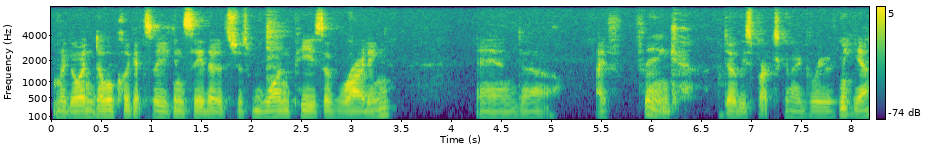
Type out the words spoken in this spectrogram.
I'm gonna go ahead and double click it so you can see that it's just one piece of writing and uh, I think Adobe Spark's going to agree with me. Yeah.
